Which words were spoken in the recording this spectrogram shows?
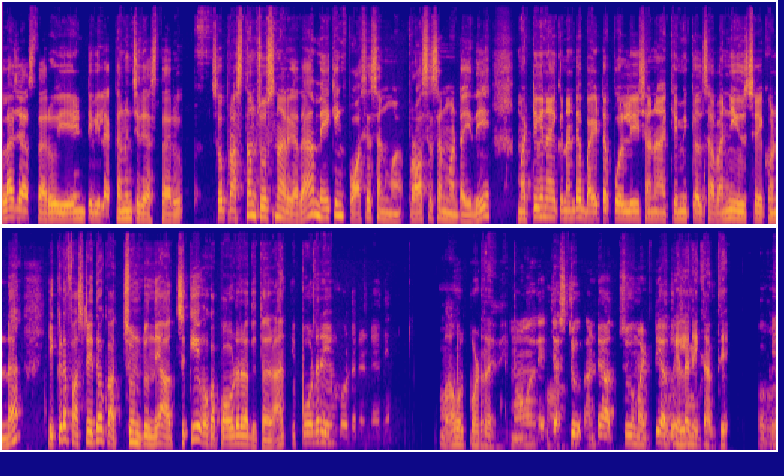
ఎలా చేస్తారు? ఏంటి? వీళ్ళు ఎక్కడి నుంచి చేస్తారు సో ప్రస్తుతం చూస్తున్నారు కదా మేకింగ్ ప్రాసెస్ అనమా ప్రాసెస్ అన్నమాట ఇది. మట్టి వినాయకుని అంటే బయట పొల్యూషన్ కెమికల్స్ అవన్నీ యూజ్ చేయకుండా ఇక్కడ ఫస్ట్ అయితే ఒక అచ్చు ఉంటుంది ఆ అచ్చుకి ఒక పౌడర్ అద్దుతారు. పౌడర్ ఏం పౌడర్ అండి అది? మామూలు పౌడర్ అది. మామూలు. జస్ట్ అంటే అచ్చు మట్టి అద్దు వెళ్ళనీకి అంతే. ఓకే.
